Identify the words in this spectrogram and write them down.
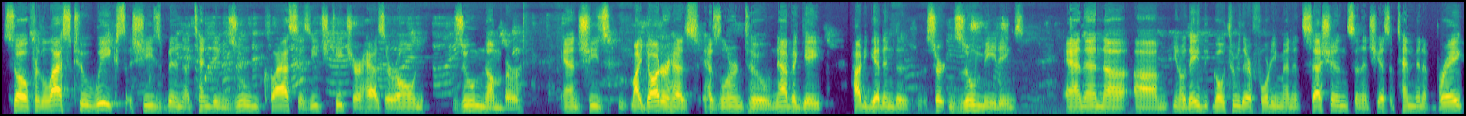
So for the last two weeks, she's been attending Zoom classes. Each teacher has their own Zoom number. And she's, my daughter has, has learned to navigate how to get into certain Zoom meetings and then uh, um, you know they go through their 40 minute sessions and then she has a 10 minute break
